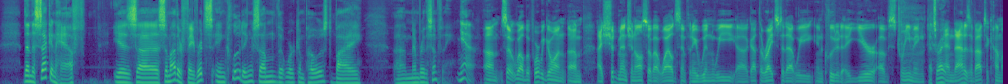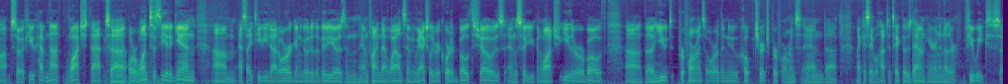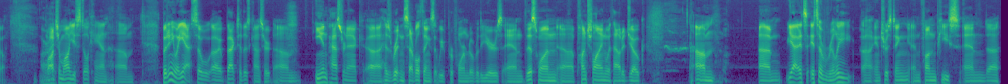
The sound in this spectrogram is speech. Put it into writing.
Then the second half is some other favorites, including some that were composed by a member of the symphony. Yeah. Um, so, well, before we go on, um, I should mention also about Wild Symphony. When we uh, got the rights to that, we included a year of streaming. That's right. And that is about to come up. So, if you have not watched that uh, or want to see it again, um, sitv.org and go to the videos and, and find that Wild Symphony. We actually recorded both shows, and so you can watch either or both uh, the Ute performance or the New Hope Church performance. And uh, like I say, we'll have to take those down here in another few weeks. So watch them while you still can. Um, but anyway, yeah. So uh, back to this concert. Um, Ian Pasternak uh, has written several things that we've performed over the years, and this one, uh, "Punchline Without a Joke," um, um, yeah, it's it's a really uh, interesting and fun piece, and uh,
